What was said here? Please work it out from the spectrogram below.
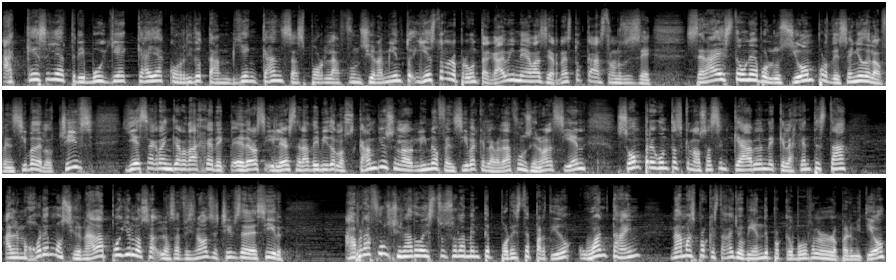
a qué se le atribuye que haya corrido tan bien Kansas por el funcionamiento. Y esto nos lo pregunta Gaby Nevas y Ernesto Castro, nos dice, ¿será esta una evolución por diseño de la ofensiva de los Chiefs? Y esa gran yardaje de Edwards y Lair será debido a los cambios en la línea ofensiva que la verdad funcionó al 100. Son preguntas que nos hacen que hablan de que la gente está a lo mejor emocionada, apoyo los, los aficionados de Chiefs de decir, ¿habrá funcionado esto solamente por este partido? One time, nada más porque estaba lloviendo y porque Buffalo lo permitió.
